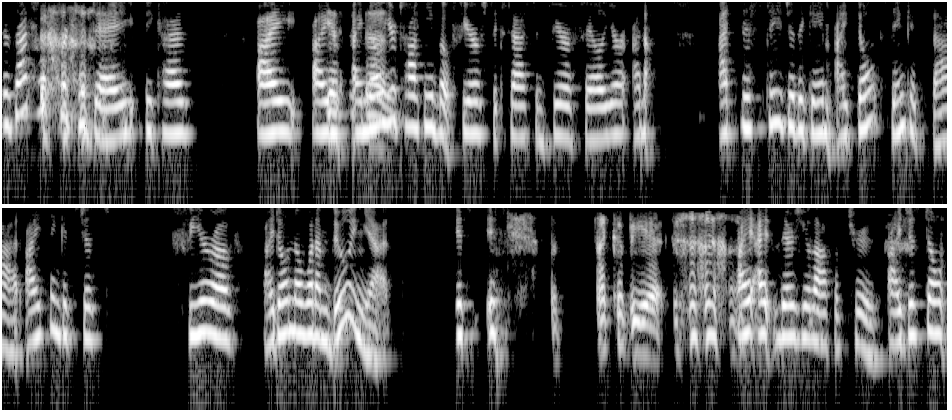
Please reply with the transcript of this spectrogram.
Does that help for today? Because I I yes, I know does. you're talking about fear of success and fear of failure, and at this stage of the game, I don't think it's that. I think it's just fear of I don't know what I'm doing yet. It's it's that could be it. I, I there's your laugh of truth. I just don't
